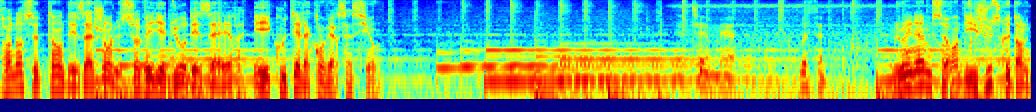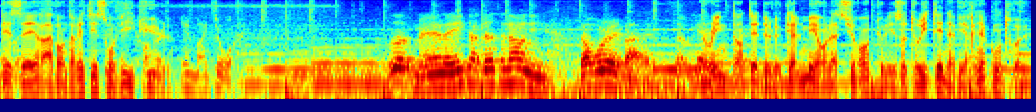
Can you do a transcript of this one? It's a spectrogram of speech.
Pendant ce temps, des agents le surveillaient du haut des airs et écoutaient la conversation. Tim, man, listen. Greenham se rendit jusque dans le désert avant d'arrêter son véhicule. Ring tentait de le calmer en l'assurant que les autorités n'avaient rien contre eux.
